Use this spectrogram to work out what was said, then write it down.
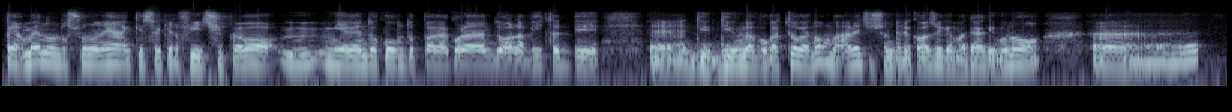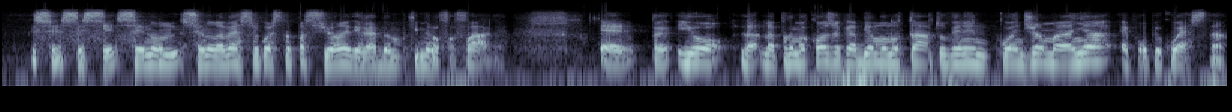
per me non lo sono neanche sacrifici, però mi rendo conto paragonando alla vita di, eh, di, di, un lavoratore normale, ci sono delle cose che magari uno eh, se, se, se, non, se non avesse questa passione direbbe ma chi me lo fa fare? Eh, io la, la, prima cosa che abbiamo notato venendo qua in Germania è proprio questa,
